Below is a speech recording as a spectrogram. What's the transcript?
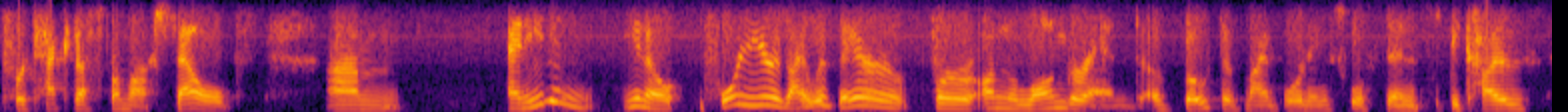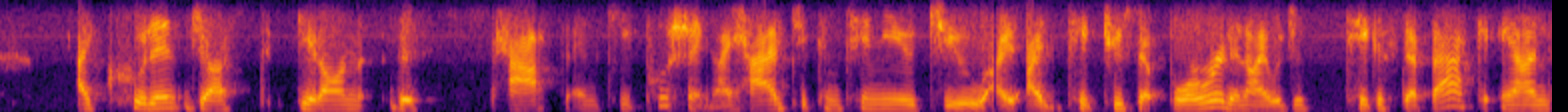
protect us from ourselves. Um, and even, you know, four years, I was there for on the longer end of both of my boarding school stints because I couldn't just get on this path and keep pushing. I had to continue to, I, I'd take two steps forward and I would just take a step back. And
